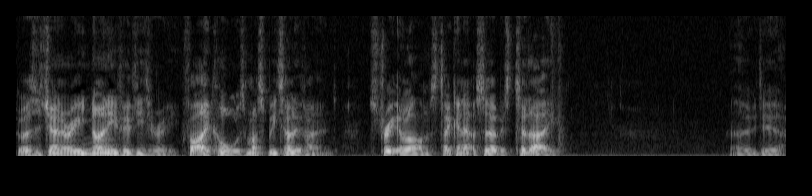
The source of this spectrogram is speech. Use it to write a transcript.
1st of January 1953. Fire calls must be telephoned. Street alarms taken out of service today. Oh dear.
